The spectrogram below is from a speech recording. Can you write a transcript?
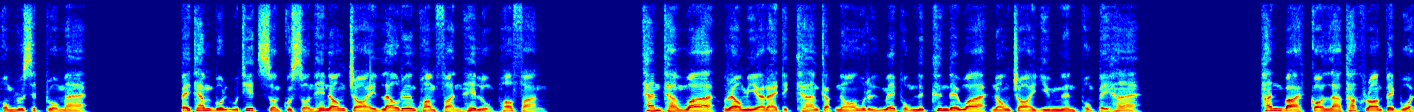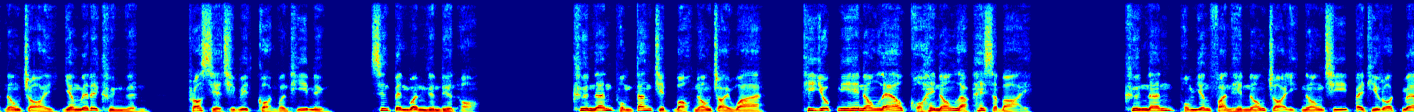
ผมรู้สึกกลัวมาก ไปทำบุญอุทิศส่วนกุศลให้น้องจอยเล่าเรื่องความฝันให้หลวงพ่อฟัง ท่านถามว่าเรามีอะไรติดค้างกับน้องหรือไม่ผมนึกขึ้นได้ว่าน้องจอยยืมเงินผมไปห้าพันบาทก่อนลาพักร้อนไปบวชน้องจอยยังไม่ได้คืนเงิน เพราะเสียชีวิตก่อนวันที่หนึ่งซึ่งเป็นวันเงินเดือนออก คืนนั้นผมตั้งจิตบอกน้องจอยว่า ที่ยกนี้ให้น้องแล้วขอให้น้องหลับให้สบาย คืนนั้นผมยังฝันเห็นน้องจอยอีกน้องชี้ไปที่รถแม่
